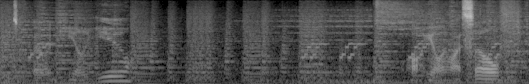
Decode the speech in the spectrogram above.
Let's go and heal you. While healing myself.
